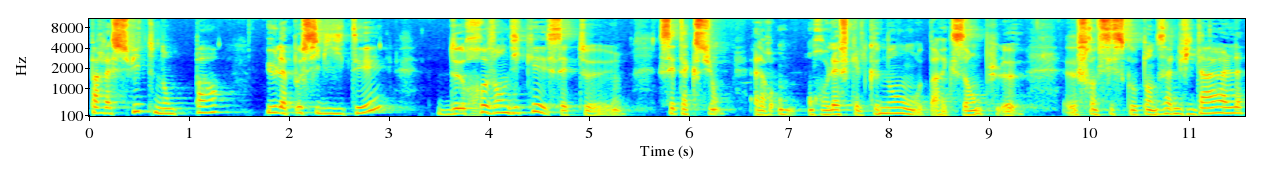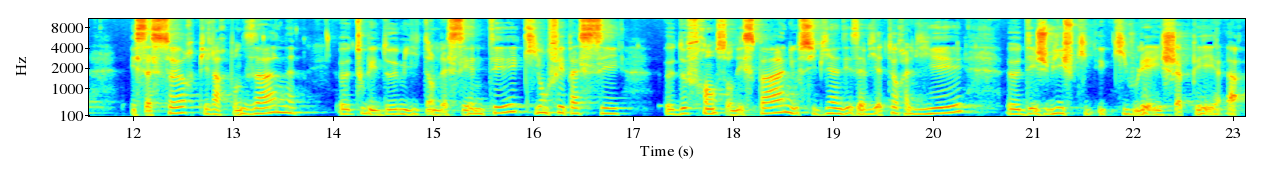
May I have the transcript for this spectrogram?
par la suite, n'ont pas eu la possibilité de revendiquer cette, cette action. Alors, on, on, relève quelques noms, par exemple Francisco Panzan Vidal et sa sœur Pilar Panzan, tous les deux militants de la CNT, qui ont fait passer euh, de France en Espagne, aussi bien des aviateurs alliés, euh, des juifs qui, voulaient échapper à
